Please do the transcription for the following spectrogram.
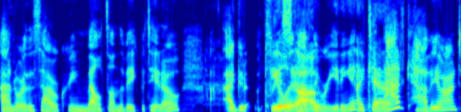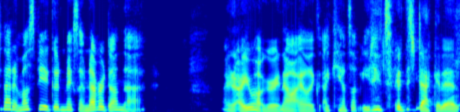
and or the sour cream melts on the baked potato? I could Please feel it stop. as they were eating it. I can't. add caviar onto that. It must be a good mix. I've never done that. I, are you hungry right now? I like. I can't stop eating. Today. It's decadent.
